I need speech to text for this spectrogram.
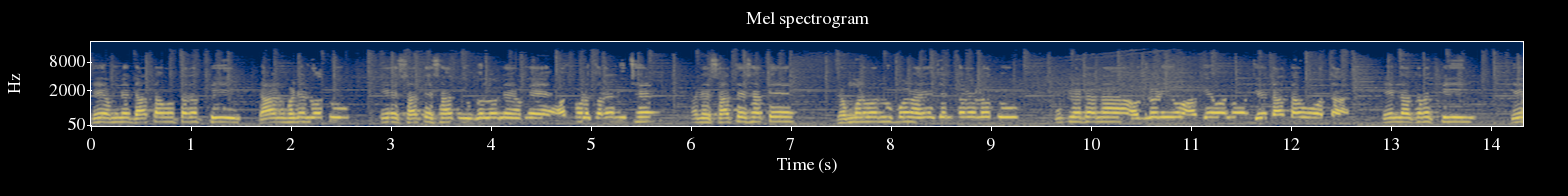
જે અમને દાતાઓ તરફથી દાન મળેલું હતું, એ સાથે સાથ યુગલોને અમે અર્પણ કરેલું છે. અને સાથે સાથે જમણવારનું પણ આયોજન કરેલું હતું. ઉપલેટાના અગ્રણીઓ, આગેવાનો, જે દાતાઓ હતા તેમના તરફથી જે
